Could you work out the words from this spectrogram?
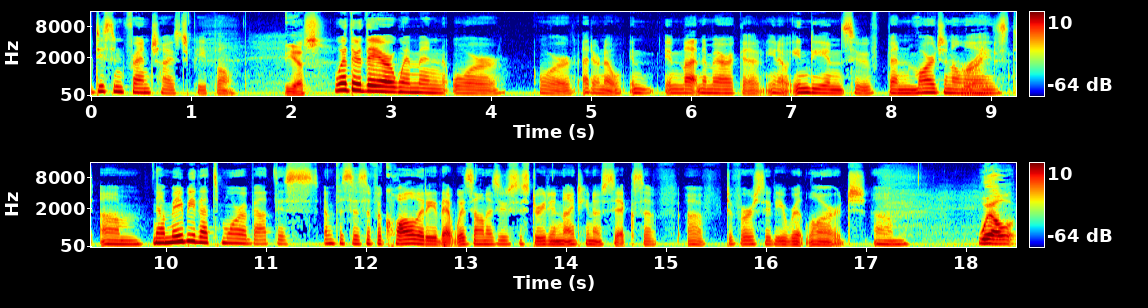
disenfranchised people. Yes. Whether they are women or or I don't know in in Latin America, you know, Indians who've been marginalized. Right. Um, now maybe that's more about this emphasis of equality that was on Azusa Street in 1906 of of diversity writ large. Um, well,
